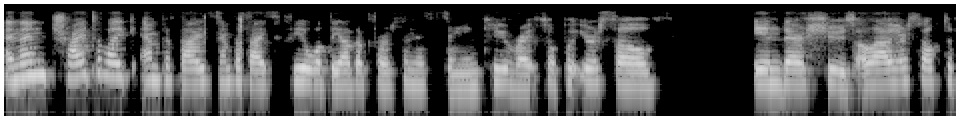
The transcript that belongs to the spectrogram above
and then try to like empathize, sympathize, feel what the other person is saying to you, right? So put yourself in their shoes, allow yourself to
